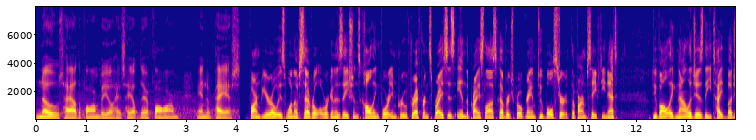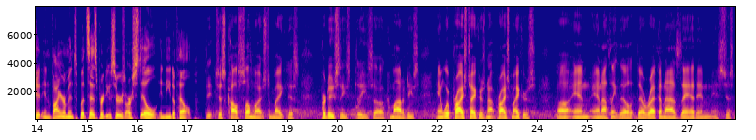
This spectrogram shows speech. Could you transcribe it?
knows how the farm bill has helped their farm in the past. Farm Bureau is one of several organizations calling for improved reference prices in the price loss coverage program to bolster the farm safety net. Duvall acknowledges the tight budget environment, but says producers are still in need of help. It just costs so much to make this, produce these these uh, commodities, and we're price takers, not price makers. Uh, and and I think they'll they'll recognize that, and it's just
